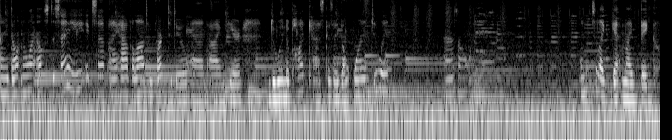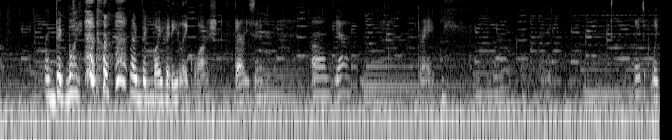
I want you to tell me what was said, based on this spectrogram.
I don't know what else to say except I have a lot of work to do and I'm here doing a podcast because I don't want to do it. As always. I need to like get my big my big boy my big boy hoodie like washed very soon. Um yeah. Great. I need to like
